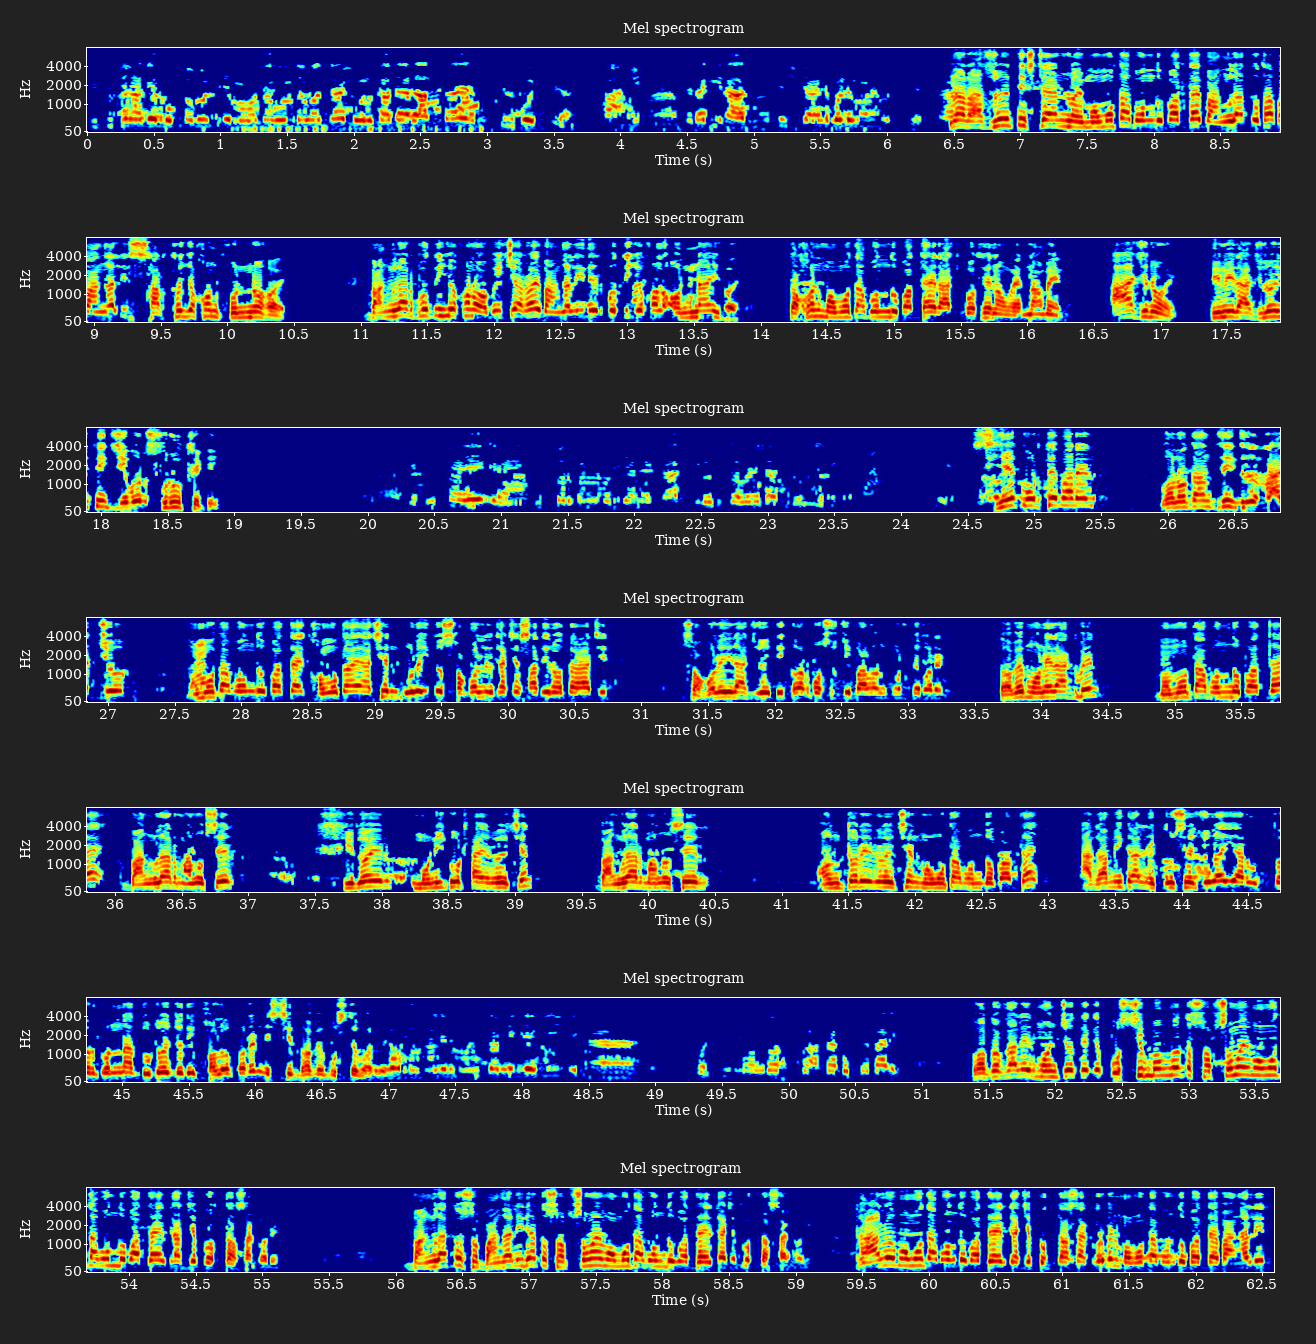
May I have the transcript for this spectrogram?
কিছুদিন আগে মুখ্যমন্ত্রী মমতা বন্দ্যোপাধ্যায় কলকাতার রাস্তায় মিছিল করছিলেন আহ, সেটা কি রাজনৈতিক স্ট্যান্ড বলে মনে হচ্ছে না, রাজনৈতিক স্ট্যান্ড নয়। মমতা বন্দ্যোপাধ্যায় বাংলা তথা বাঙালির স্বার্থ যখন ক্ষুণ্ণ হয়, বাংলার প্রতি যখন অবিচার হয়, বাঙালিদের প্রতি যখন অন্যায় হয়, তখন মমতা বন্দ্যোপাধ্যায় রাজপথে নামে- নামেন। আজ নয়, তিনি রাজনৈতিক জীবন শুরু থেকে। সে করতে পারেন গণতান্ত্রিক রাজ্য, মমতা বন্দ্যোপাধ্যায় ক্ষমতায় আছেন বলেই তো সকলের কাছে স্বাধীনতা আছে। সকলেই রাজনৈতিক কর্মসূচি পালন করতে পারেন। তবে মনে রাখবেন মমতা বন্দ্যোপাধ্যায় বাংলার মানুষের হৃদয়ের মণিকোঠায় রয়েছেন? বাংলার মানুষের অন্তরে রয়েছেন মমতা বন্দ্যোপাধ্যায়। আগামীকাল একুশে জুলাই আর উত্তরকন্যা দুটো যদি ফলো করেন, নিশ্চিতভাবে বুঝতে পারবেন। গতকালের মঞ্চ থেকে পশ্চিমবঙ্গ তো সবসময় মমতা বন্দ্যোপাধ্যায়ের কাছে প্রত্যাশা করে। বাংলা তো বাঙালিরা তো সবসময় মমতা বন্দ্যোপাধ্যায়ের কাছে প্রত্যাশা করে। কালও মমতা বন্দ্যোপাধ্যায়ের কাছে প্রত্যাশা করবেন। মমতা বন্দ্যোপাধ্যায় বাঙালির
